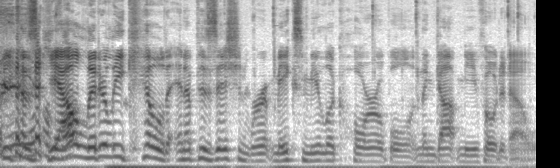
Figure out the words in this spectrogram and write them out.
because Gal literally killed in a position where it makes me look horrible, and then got me voted out.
